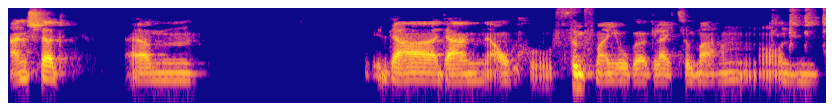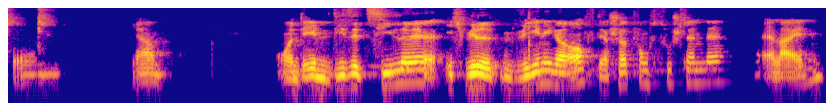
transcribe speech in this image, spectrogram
anstatt ähm, da dann auch fünfmal Yoga gleich zu machen und ähm, ja, und eben diese Ziele, ich will weniger oft Erschöpfungszustände erleiden,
